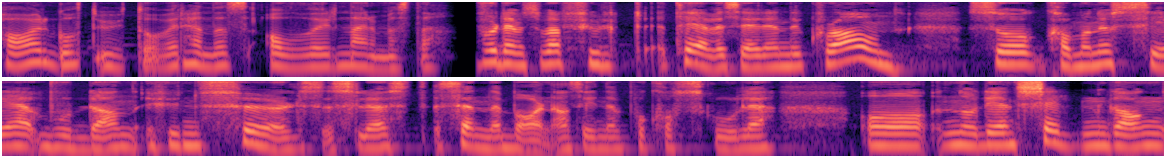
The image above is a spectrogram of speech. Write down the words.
har gått utover hennes aller nærmeste. For dem som har fulgt TV-serien The Crown, så kan man jo se hvordan hun følelsesløst sender barna sine på kostskole. Og når de en sjelden gang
